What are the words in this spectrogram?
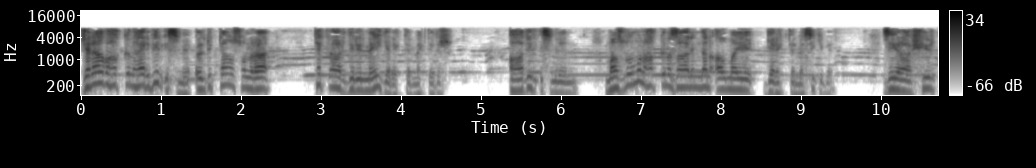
Cenab-ı Hakk'ın her bir ismi öldükten sonra tekrar dirilmeyi gerektirmektedir. Adil isminin mazlumun hakkını zalimden almayı gerektirmesi gibi. Zira şirk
